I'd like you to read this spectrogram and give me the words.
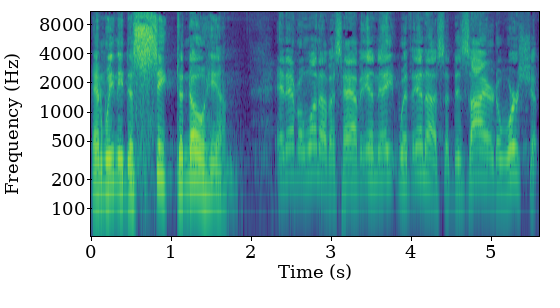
and we need to seek to know Him. And every one of us have innate within us a desire to worship,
